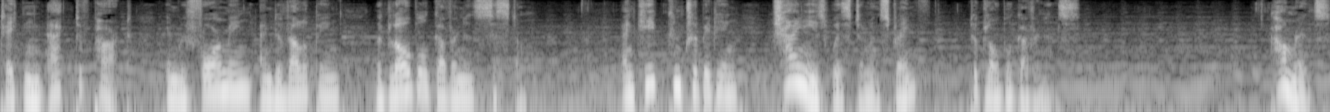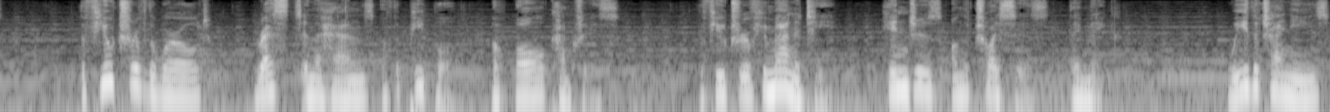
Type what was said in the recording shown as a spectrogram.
taking an active part in reforming and developing the global governance system, and keep contributing Chinese wisdom and strength to global governance. Comrades, the future of the world rests in the hands of the people of all countries. The future of humanity hinges on the choices they make. We, the Chinese,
